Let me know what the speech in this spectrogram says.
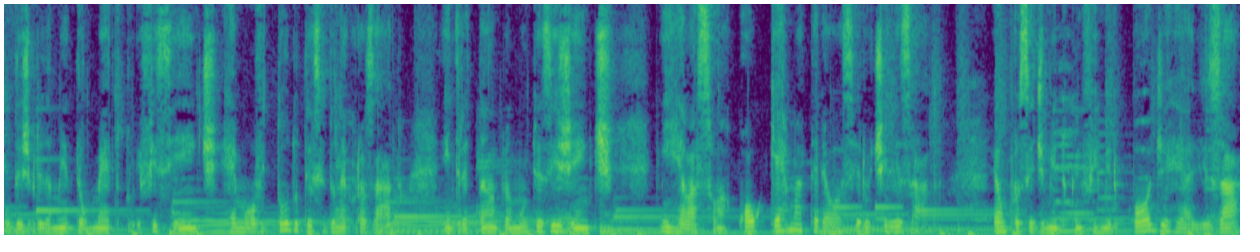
O desbridamento é um método eficiente, remove todo o tecido necrosado, entretanto, é muito exigente em relação a qualquer material a ser utilizado. É um procedimento que o enfermeiro pode realizar,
